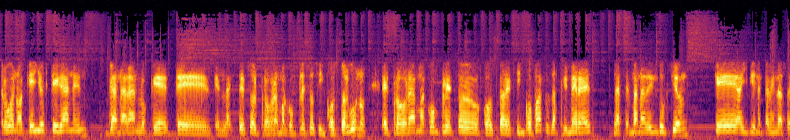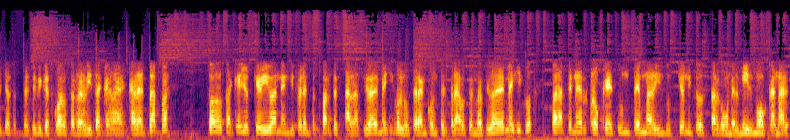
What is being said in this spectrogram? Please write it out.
pero bueno, aquellos que ganen ganarán lo que es eh, el acceso al programa completo sin costo alguno. El programa completo consta de cinco fases. La primera es la semana de inducción, que ahí vienen también las fechas específicas cuando se realiza cada, cada etapa. Todos aquellos que vivan en diferentes partes a la Ciudad de México los serán concentrados en la Ciudad de México para tener lo que es un tema de inducción y todo estar como en el mismo canal.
